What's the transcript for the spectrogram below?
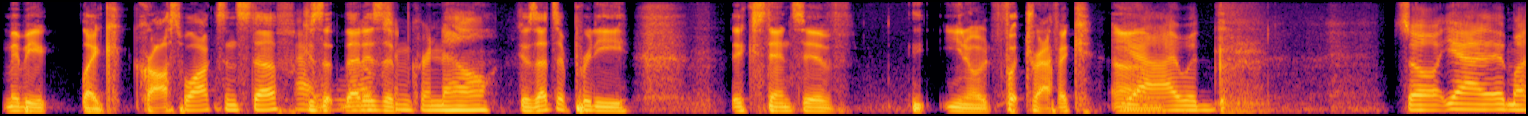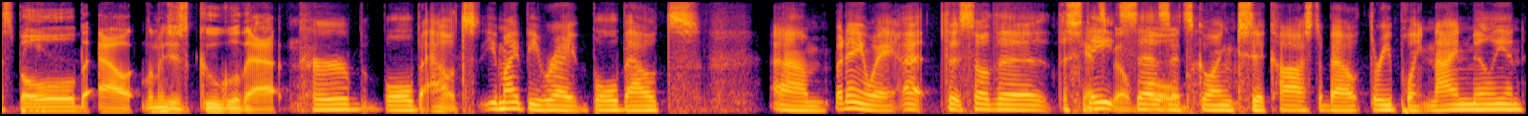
Maybe like crosswalks and stuff because that is a Grinnell. because that's a pretty extensive, you know, foot traffic. Um, yeah, I would. So yeah, it must be Bulb out. Let me just Google that. curb bulb outs. You might be right, bulb outs. Um, but anyway, uh, the, so the the state says bulb. it's going to cost about 3.9 million.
